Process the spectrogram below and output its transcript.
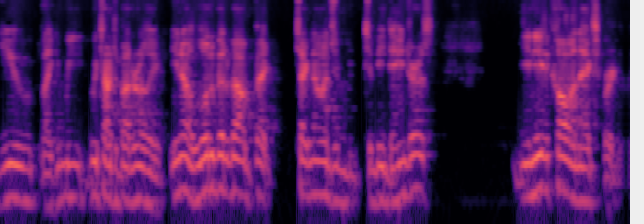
you, like we, we talked about earlier, you know a little bit about technology to be dangerous, you need to call an expert.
